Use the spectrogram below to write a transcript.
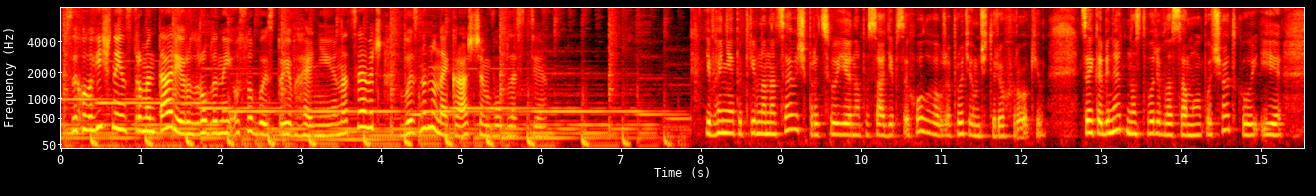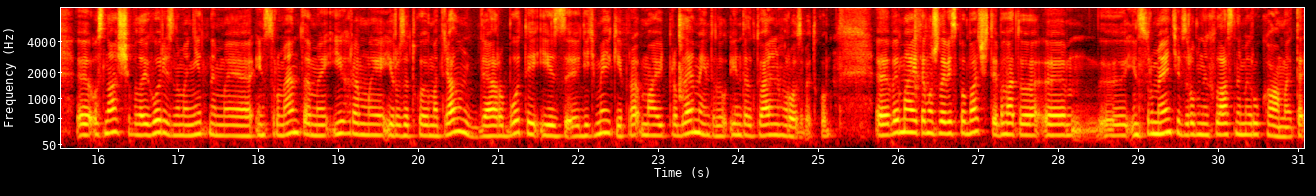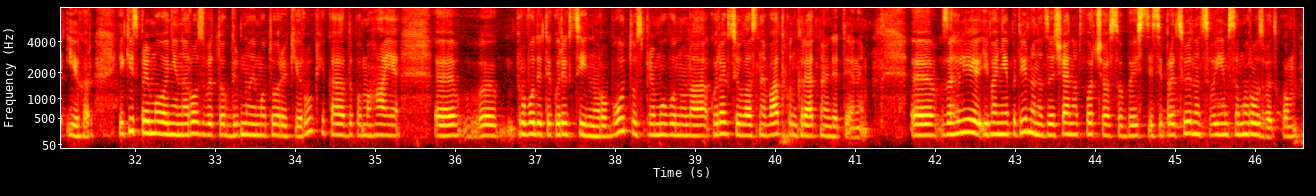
Психологічний інструментарій, розроблений особисто Євгенією Нацевич, визнано найкращим в області. Євгенія Петрівна Нацевич працює на посаді психолога вже протягом чотирьох років. Цей кабінет вона створювала з самого початку і е, оснащувала його різноманітними інструментами, іграми і розвитковим матеріалом для роботи із дітьми, які мають проблеми інтелектуального розвитку. Е, Ви маєте можливість побачити багато е, інструментів, зроблених власними руками та ігор, які спрямовані на розвиток дрібної моторики рук, яка допомагає проводити корекційну роботу, спрямовану на корекцію власне вад конкретної дитини. Е, Взагалі, Іванія Петрівна надзвичайно творча особистість і працює над своїм саморозвитком.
